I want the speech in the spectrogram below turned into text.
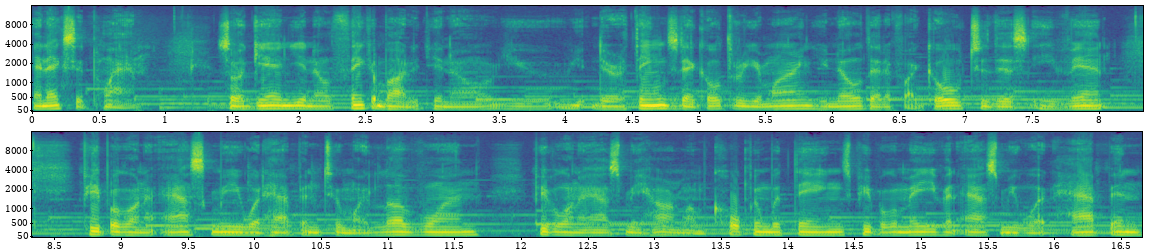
an exit plan. So again, you know, think about it. You know, you, you there are things that go through your mind. You know that if I go to this event, People are going to ask me what happened to my loved one. People are going to ask me how I'm coping with things. People may even ask me what happened.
